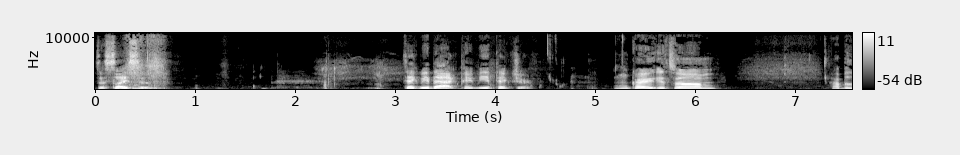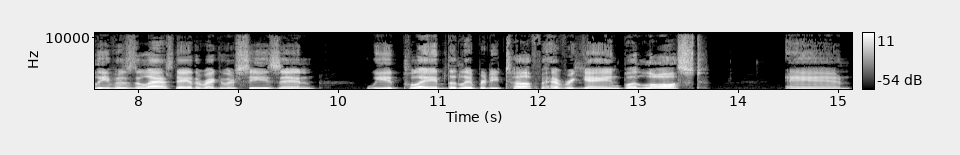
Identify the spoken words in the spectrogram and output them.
Decisive. Take me back. Paint me a picture. Okay, it's um I believe it was the last day of the regular season. We had played the Liberty tough every game but lost. And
